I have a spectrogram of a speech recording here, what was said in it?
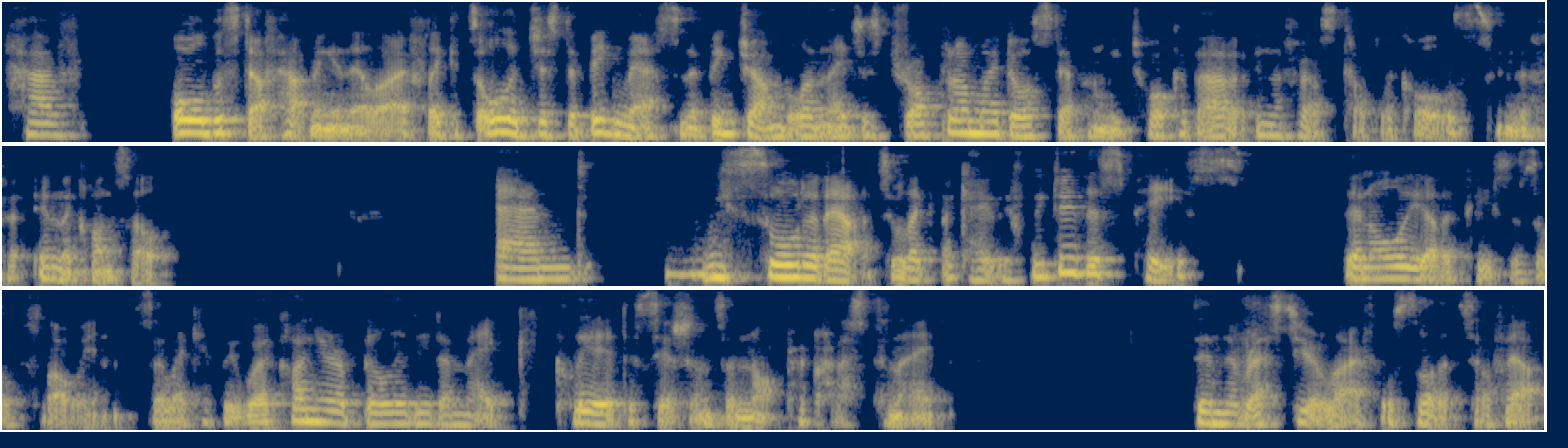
have all the stuff happening in their life. Like it's all just a big mess and a big jumble, and they just drop it on my doorstep and we talk about it in the first couple of calls in the in the consult. And we sort it out. So like, okay, if we do this piece, then all the other pieces will flow in. So, like if we work on your ability to make clear decisions and not procrastinate, then the rest of your life will sort itself out.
